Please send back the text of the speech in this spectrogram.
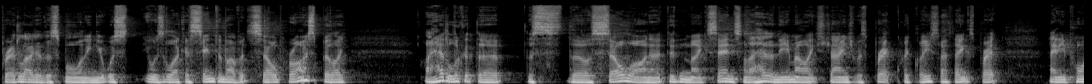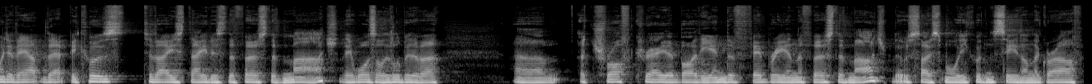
bread later this morning, it was it was like a centime of its sell price, but like I had a look at the, the the sell line and it didn't make sense. And I had an email exchange with Brett quickly, so thanks Brett. And he pointed out that because today's date is the first of March, there was a little bit of a um, a trough created by the end of February and the 1st of March, but it was so small you couldn't see it on the graph.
